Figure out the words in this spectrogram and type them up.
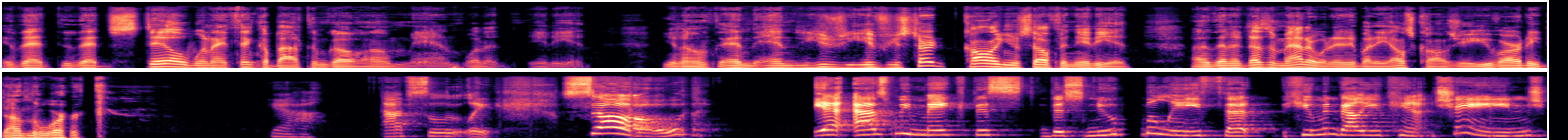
eh, that that still when I think about them go, "Oh man, what an idiot." You know, and and usually if you start calling yourself an idiot, uh, then it doesn't matter what anybody else calls you. You've already done the work. Yeah. Absolutely. So, yeah, as we make this this new belief that human value can't change,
